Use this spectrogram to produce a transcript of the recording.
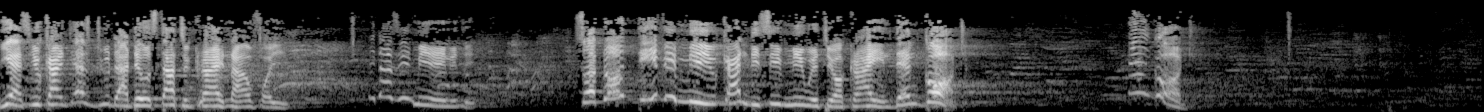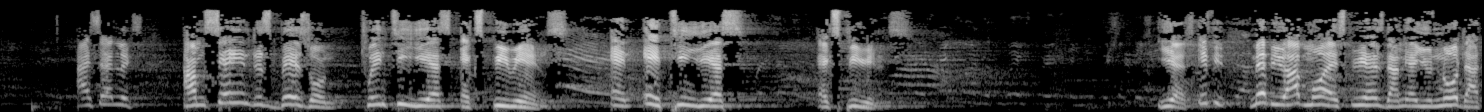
Yes, you can just do that. They will start to cry now for you. It doesn't mean anything. So don't even me. You can't deceive me with your crying. Then God. Then God. I said, look, I'm saying this based on 20 years experience and 18 years experience. Yes, if you maybe you have more experience than me and you know that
